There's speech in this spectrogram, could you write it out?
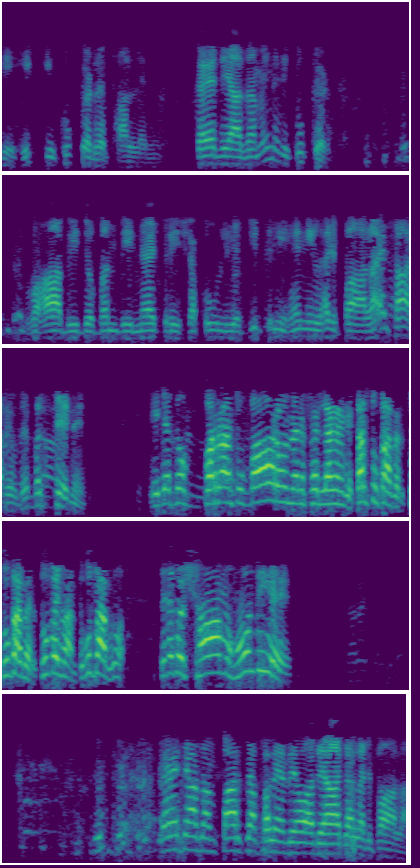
یہ ہکی ککڑ دے پھال لیں قید اعظم ہے ککڑ۔ وہاں بھی جو بندی نیچری شکولی جتنی ہے نیل پال ہے سارے وہ بچے نے یہ جب پرا تو باہر ہوندے نے پھر لگن گے کل تو کافر تو کافر، تو بےمان تو صاحب تے جب شام ہوندی ہے قید اعظم پرچا پھلیں دے دے آ جا لجپالا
